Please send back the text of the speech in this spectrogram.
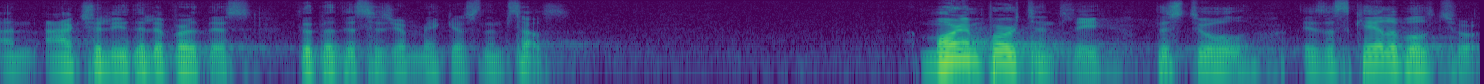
and actually deliver this to the decision makers themselves. More importantly, this tool is a scalable tool.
